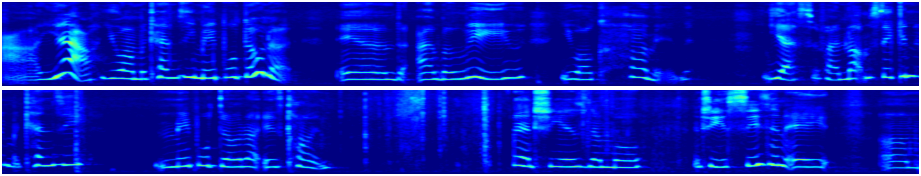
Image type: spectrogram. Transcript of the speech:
Uh, yeah, you are Mackenzie Maple Donut. And I believe you are common. Yes, if I'm not mistaken, Mackenzie Maple Donut is common. And she is number, and she is season 8, um,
